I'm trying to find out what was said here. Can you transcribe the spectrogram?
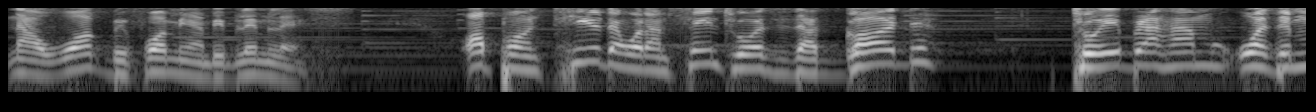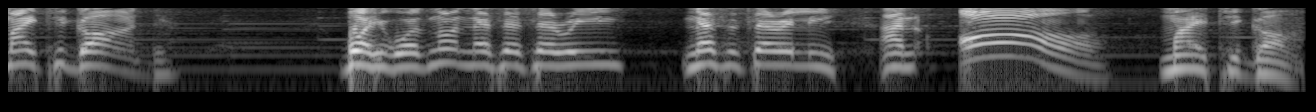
Now walk before me and be blameless. Up until then, what I'm saying to us is that God to Abraham was a mighty God. But he was not necessary, necessarily an almighty God.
